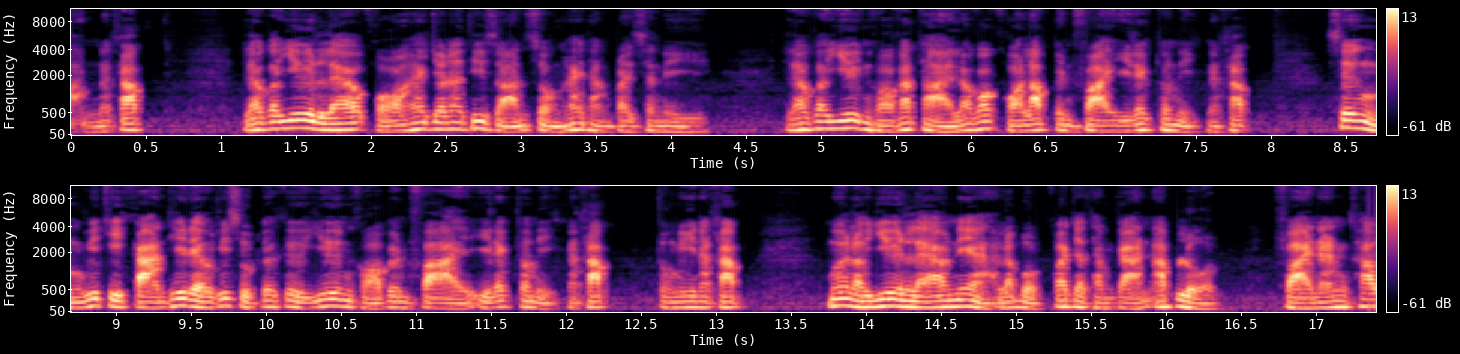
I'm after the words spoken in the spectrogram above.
าลนะครับ แล้วก็ยื่นแล้วขอให้เจ้าหน้าที่ศาลส่งให้ทางไปรษณีย์แล้วก็ยื่นขอคัดถ่าย แล้วก็ขอรับเป็นไฟล์อิเล็กทรอนิกส์นะครับ ซึ่งวิธีการที่เร็วที่สุดก็คือยื่นขอเป็นไฟล์อิเล็กทรอนิกส์นะครับ ตรงนี้นะครับ เมื่อเรายื่นแล้วเนี่ยระบบก็จะทำการอัปโหลด ไฟล์นั้นเข้า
